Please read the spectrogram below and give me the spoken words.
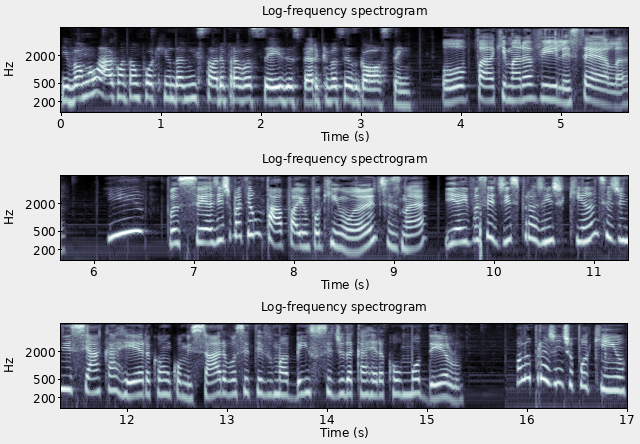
E vamos lá contar um pouquinho da minha história para vocês, espero que vocês gostem. Opa, que maravilha, Estela. E você, a gente bateu um papo aí um pouquinho antes, né? E aí você disse pra gente que antes de iniciar a carreira como comissário, você teve uma bem-sucedida carreira como modelo. Fala pra gente um pouquinho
